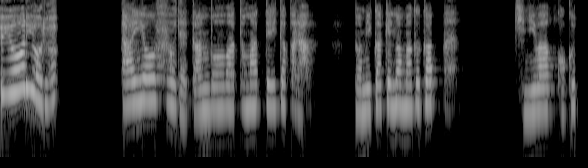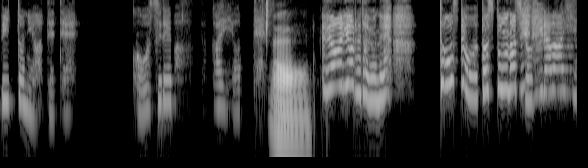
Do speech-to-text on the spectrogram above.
エアリアル？太陽風で暖房は止まっていたから飲みかけのマグカップ。君はコクピットに当ててこうすれば高いよって。Oh. エアリアルだよね。どうして私と同じ？扉は開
